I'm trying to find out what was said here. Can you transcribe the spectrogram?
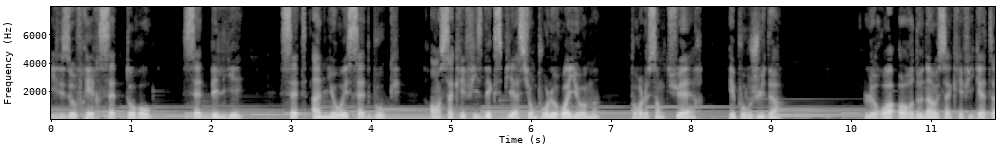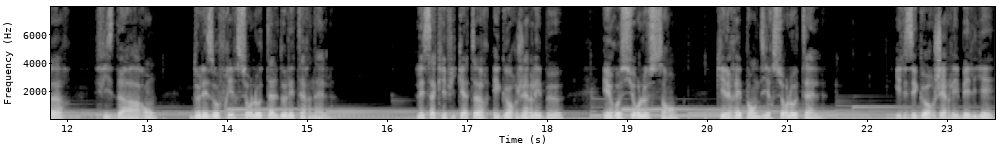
Ils offrirent sept taureaux, sept béliers, sept agneaux et sept boucs, en sacrifice d'expiation pour le royaume, pour le sanctuaire et pour Judas. Le roi ordonna aux sacrificateurs, fils d'Aaron, de les offrir sur l'autel de l'Éternel. Les sacrificateurs égorgèrent les bœufs et reçurent le sang qu'ils répandirent sur l'autel. Ils égorgèrent les béliers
